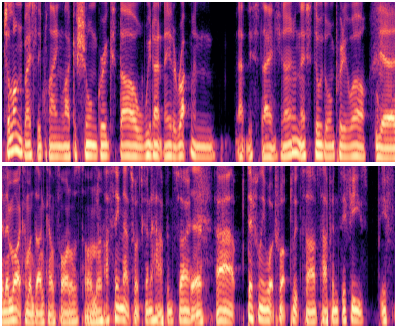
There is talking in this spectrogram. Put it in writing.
Geelong basically playing like a Shaun Grigg style. We don't need a ruckman at this stage, you know, and they're still doing pretty well. Yeah, they might come undone come finals time though. I think that's what's going to happen. So Yeah. uh, definitely watch what Blicavs happens. If he's if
